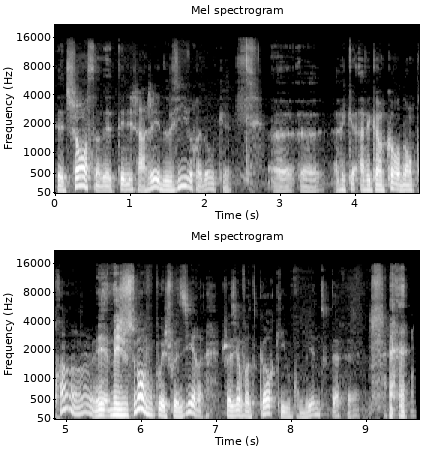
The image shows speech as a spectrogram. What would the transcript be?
cette, chance hein, d'être téléchargé et de vivre donc euh, euh, avec, avec un corps d'emprunt. Mais, mais, justement, vous pouvez choisir, choisir votre corps qui vous convienne tout à fait.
